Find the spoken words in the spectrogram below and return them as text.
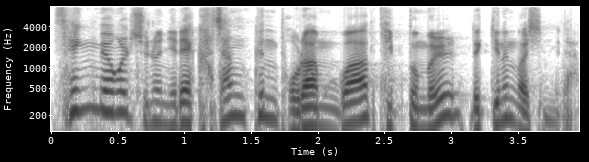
생명을 주는 일에 가장 큰 보람과 기쁨을 느끼는 것입니다.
